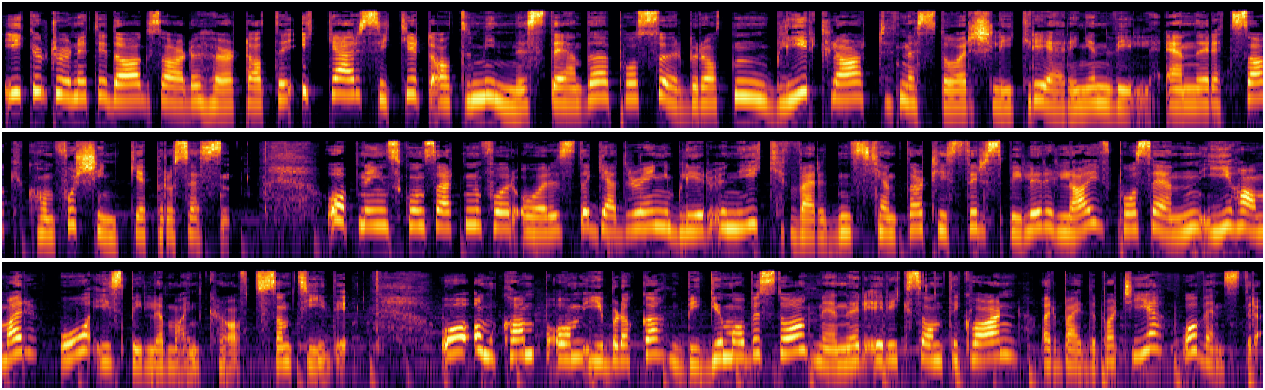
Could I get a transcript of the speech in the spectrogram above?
I Kulturnytt i dag så har du hørt at det ikke er sikkert at minnestedet på Sørbråten blir klart neste år slik regjeringen vil. En rettssak kan forsinke prosessen. Åpningskonserten for årets The Gathering blir unik. Verdenskjente artister spiller live på scenen i Hamar og i spillet Minecraft samtidig. Og omkamp om Y-blokka. Bygget må bestå, mener Riksantikvaren, Arbeiderpartiet og Venstre.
